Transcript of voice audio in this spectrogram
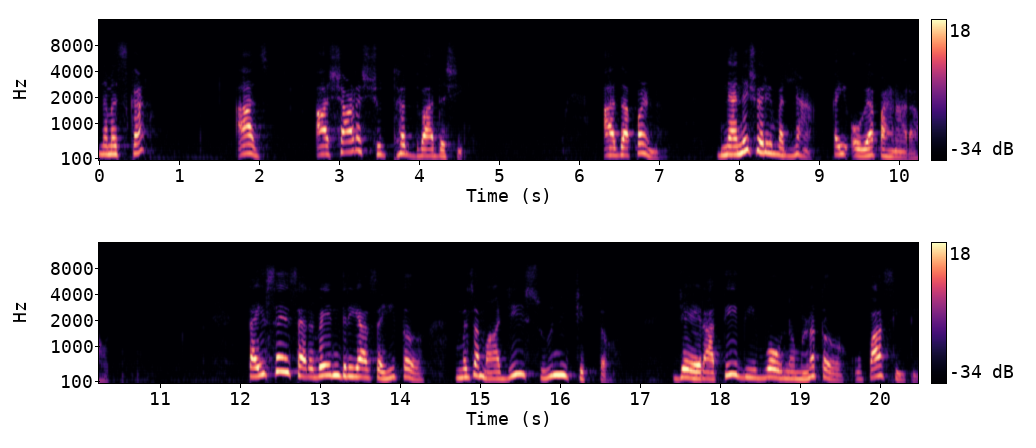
नमस्कार. आज आषाढ शुद्ध द्वादशी. आज आपण ज्ञानेश्वरीमधल्या काही ओव्या पाहणार आहोत. तैसे सर्वेंद्रियासहित मज माझी सुनिचित्त जे राती दिवो न म्हणत उपासिती.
